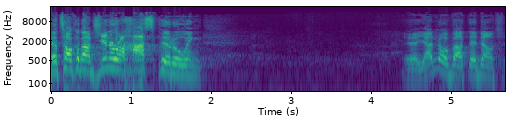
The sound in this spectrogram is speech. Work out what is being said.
They'll talk about General Hospital and. Yeah, y'all know about that, don't you?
